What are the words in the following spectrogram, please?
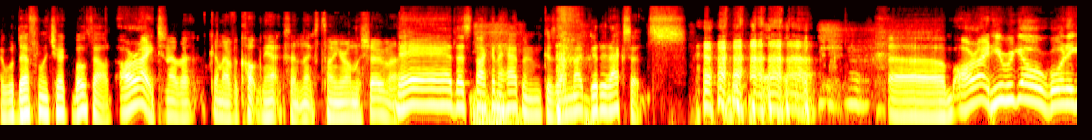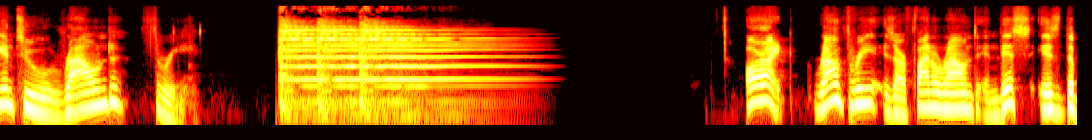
I will definitely check both out. All right. Gonna have a gonna have a Cockney accent next time you're on the show, man. Nah, that's not going to happen because I'm not good at accents. Um, all right, here we go. We're going into round three. All right, round three is our final round, and this is the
